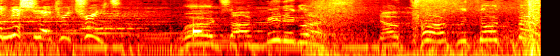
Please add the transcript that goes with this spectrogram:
Initiate retreat. Words are meaningless. Now talk with your fists.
